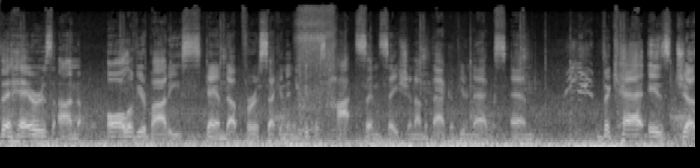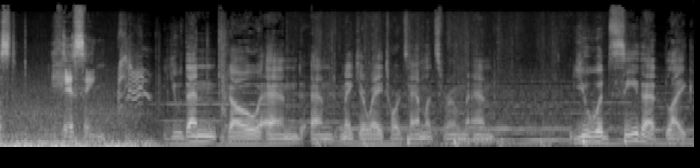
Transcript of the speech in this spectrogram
the hairs on all of your bodies stand up for a second, and you get this hot sensation on the back of your necks, and the cat is just hissing. You then go and and make your way towards Hamlet's room, and you would see that like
